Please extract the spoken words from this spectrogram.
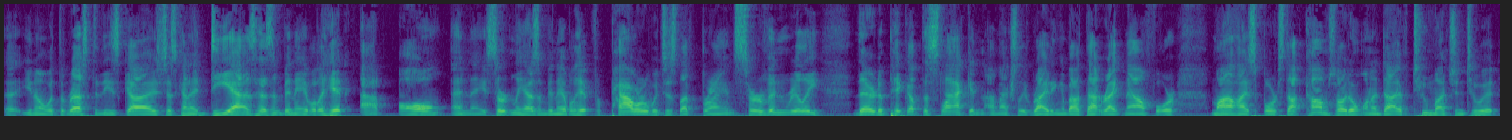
uh, you know, with the rest of these guys, just kind of Diaz hasn't been able to hit at all. And he certainly hasn't been able to hit for power, which has left Brian Serven really there to pick up the slack. And I'm actually writing about that right now for milehighsports.com. So I don't want to dive too much into it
